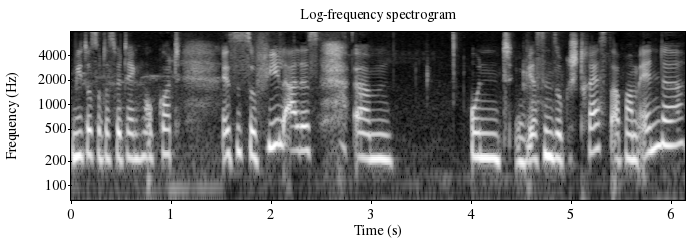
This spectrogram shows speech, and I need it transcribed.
wieder so, dass wir denken, oh Gott, es ist so viel alles. Ähm, und wir sind so gestresst, aber am Ende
